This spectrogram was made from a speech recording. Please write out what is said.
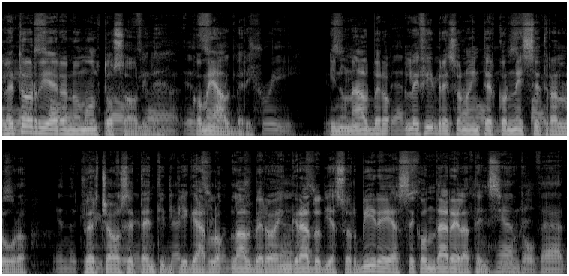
Le torri erano molto solide, come alberi. In un albero le fibre sono interconnesse tra loro, perciò se tenti di piegarlo, l'albero è in grado di assorbire e assecondare la tensione.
